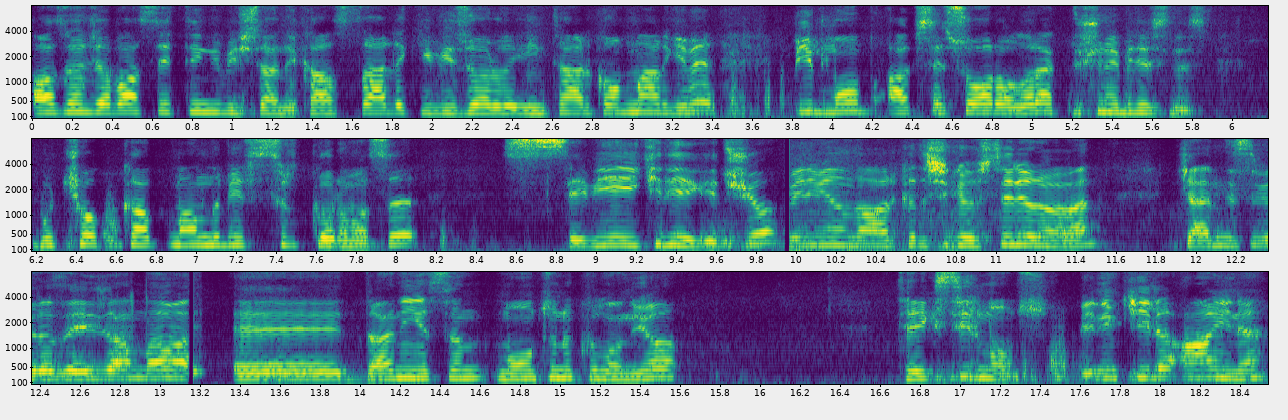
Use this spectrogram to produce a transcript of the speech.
Az önce bahsettiğim gibi işte hani kaslardaki vizör ve interkomlar gibi bir mont aksesuarı olarak düşünebilirsiniz. Bu çok katmanlı bir sırt koruması. Seviye 2 diye geçiyor. Benim yanımda arkadaşı gösteriyorum hemen. Kendisi biraz heyecanlı ama eee Daniels'ın montunu kullanıyor. Tekstil mont. Benimkiyle aynı.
